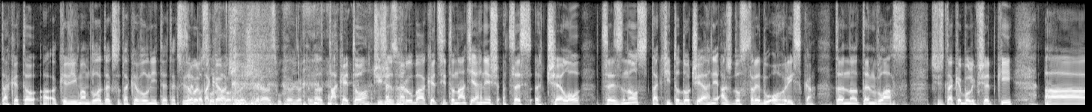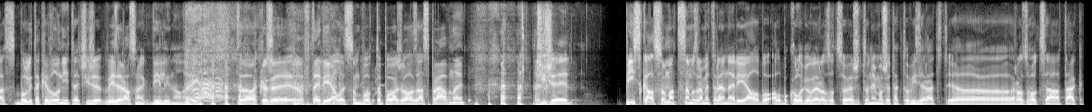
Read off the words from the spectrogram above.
takéto, a keď ich mám dlhé, tak sú také vlnité, tak si zober takého... ešte raz ukáž, aké. Takéto, čiže zhruba, keď si to natiahneš cez čelo, cez nos, tak ti to dočiahne až do stredu ohryska, ten, ten vlas. Čiže také boli všetky a boli také vlnité, čiže vyzeral som jak Dilino, hej. To akože vtedy ale som to považoval za správne. Čiže pískal som a samozrejme tréneri alebo, alebo kolegové rozhodcovia, že to nemôže takto vyzerať e, rozhodca a tak,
